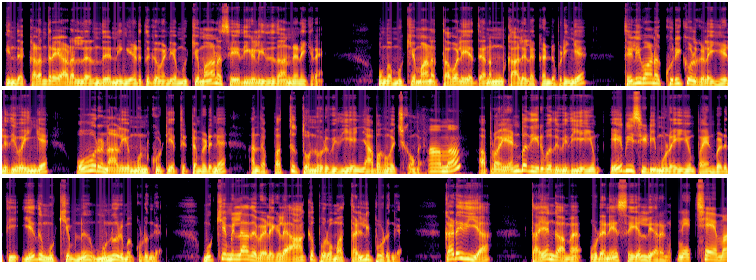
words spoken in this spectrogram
இந்த கலந்துரையாடல்ல இருந்து நீங்க எடுத்துக்க வேண்டிய முக்கியமான செய்திகள் இதுதான் நினைக்கிறேன். உங்க முக்கியமான தவளைய தினமும் காலையில கண்டுபிடிங்க தெளிவான குறிக்கோள்களை எழுதி வைங்க ஒவ்வொரு நாளையும் முன்கூட்டியே திட்டமிடுங்க. அந்த பத்து தொண்ணூறு விதியை ஞாபகம் வச்சுக்கோங்க. ஆமா. அப்புறம் எண்பது இருபது விதியையும் ஏபிசிடி முறையையும் பயன்படுத்தி எது முக்கியம்னு முன்னுரிமை கொடுங்க. முக்கியமில்லாத வேலைகளை ஆக்கப்பூர்வமா தள்ளி போடுங்க. கடைசியா தயங்காம உடனே செயல் இறங்க. நிச்சயமா.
